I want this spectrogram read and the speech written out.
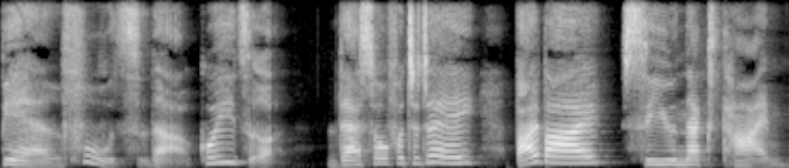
变副词的规则。That's all for today. Bye bye. See you next time.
